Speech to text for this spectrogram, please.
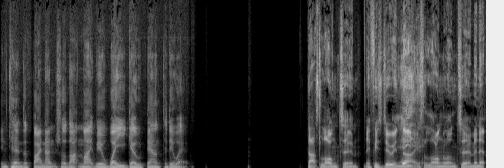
in terms of financial. That might be a way you go down to do it. That's long term. If he's doing that, It- it's long, long term, isn't it?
